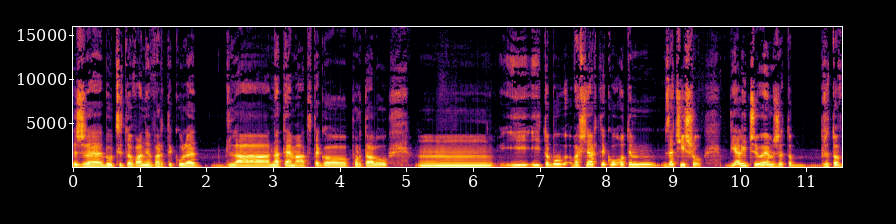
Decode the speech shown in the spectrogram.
że był cytowany w artykule dla, na temat tego portalu mm, i, i to był właśnie artykuł o tym zaciszu. Ja liczyłem, że to, że to,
